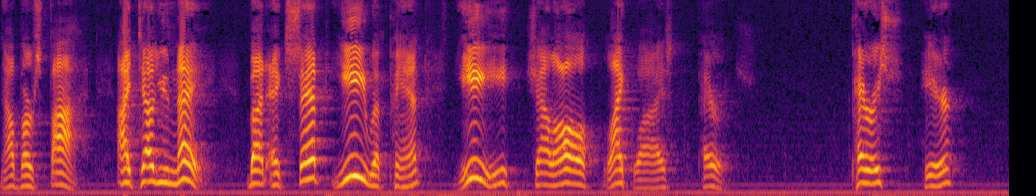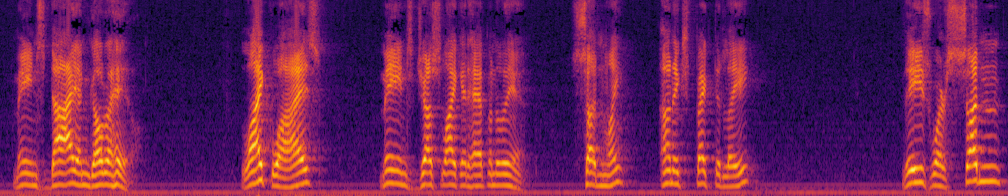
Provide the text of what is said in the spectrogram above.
Now, verse 5. I tell you, nay, but except ye repent, ye shall all likewise perish. Perish here means die and go to hell. Likewise means just like it happened to them. Suddenly, unexpectedly. These were sudden,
